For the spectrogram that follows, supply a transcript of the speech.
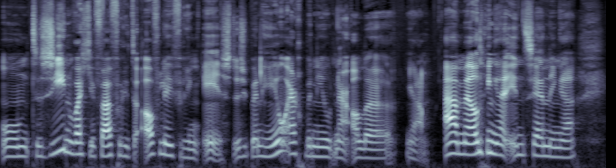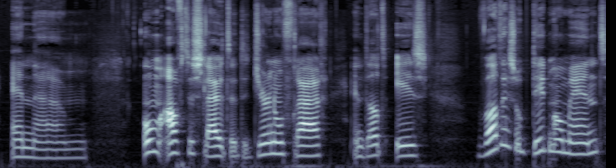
om te zien wat je favoriete aflevering is. Dus ik ben heel erg benieuwd naar alle ja, aanmeldingen, inzendingen. En um, om af te sluiten de journalvraag. En dat is: wat is op dit moment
